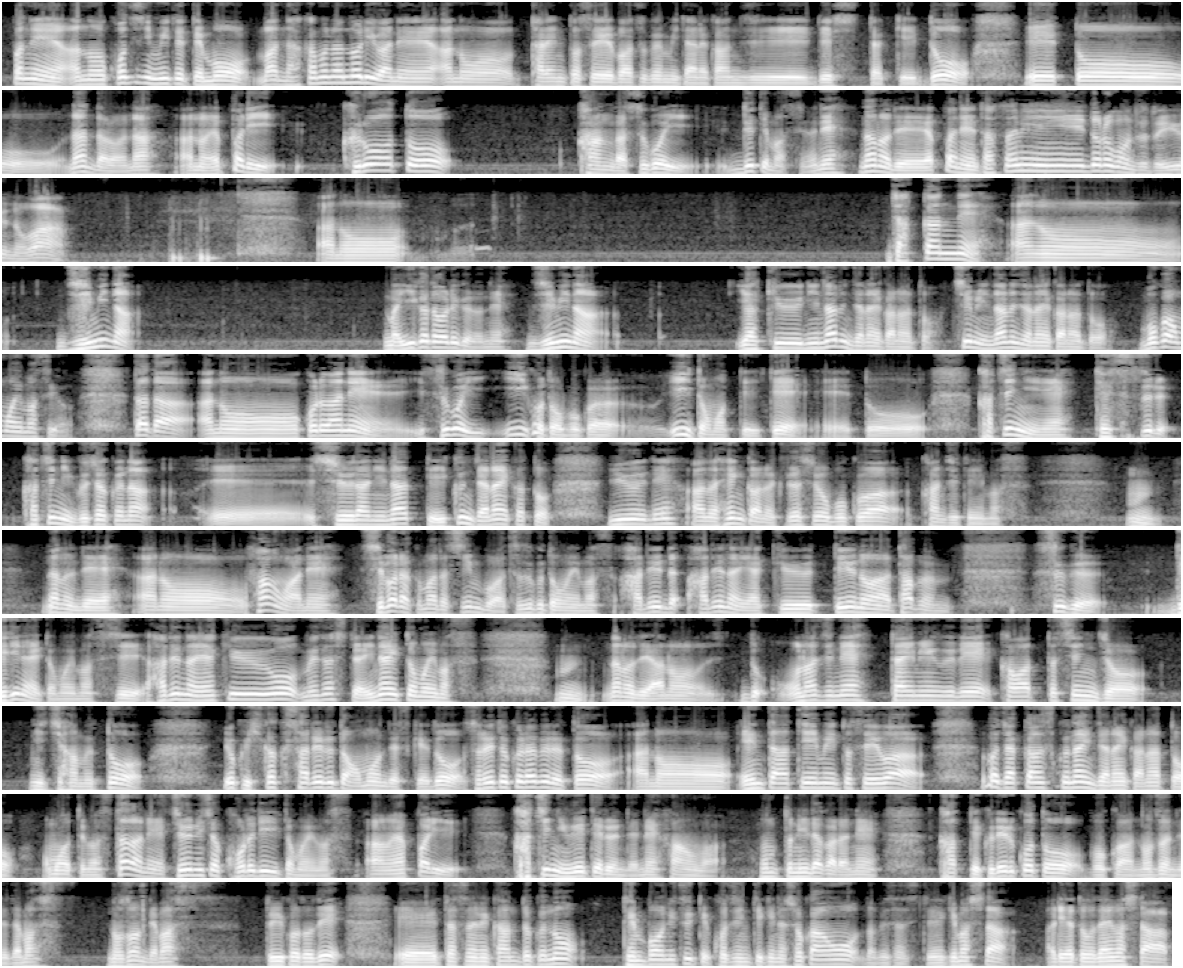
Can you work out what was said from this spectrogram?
ぱね、あの、個人見てても、まあ、中村のりはね、あの、タレント性抜群みたいな感じでしたけど、えっ、ー、と、なんだろうな、あの、やっぱり、クロート感がすごい出てますよね。なので、やっぱね、タサミドラゴンズというのは、あの、若干ね、あの地味な、まあ、言い方悪いけどね、地味な野球になるんじゃないかなと、チームになるんじゃないかなと、僕は思いますよ。ただ、あのー、これはね、すごいいいことを僕はいいと思っていて、えっ、ー、と、勝ちにね、徹する、勝ちに愚直な、えー、集団になっていくんじゃないかというね、あの変化の兆しを僕は感じています。うん。なので、あのー、ファンはね、しばらくまだ進歩は続くと思います。派手派手な野球っていうのは多分、すぐ、できないと思いますし、派手な野球を目指してはいないと思います。うん。なので、あの、同じね、タイミングで変わった新庄日ハムと、よく比較されるとは思うんですけど、それと比べると、あのエンターテイメント性は、やっぱ若干少ないんじゃないかなと思ってます。ただね、中日はこれでいいと思います。あの、やっぱり、勝ちに飢えてるんでね、ファンは。本当にだからね、勝ってくれることを僕は望んで出ます。望んでます。ということで、えー、辰巳監督の展望について個人的な所感を述べさせていただきました。ありがとうございました。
